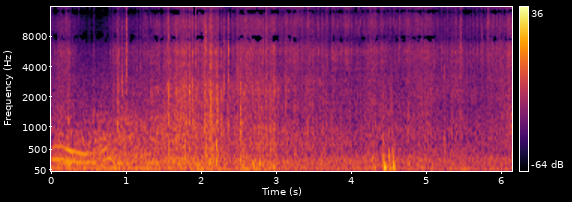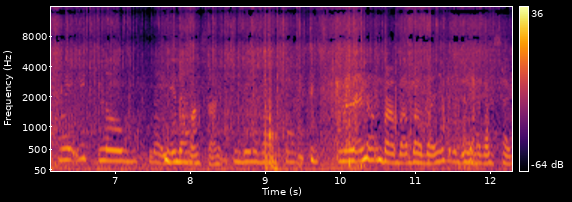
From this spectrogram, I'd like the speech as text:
Hmm. May itlog. Na Hindi nabasag. Hindi na basag. Wala na ang baba-baba niya pero hindi nabasag.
